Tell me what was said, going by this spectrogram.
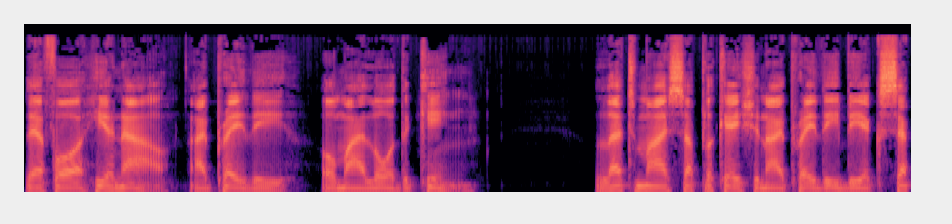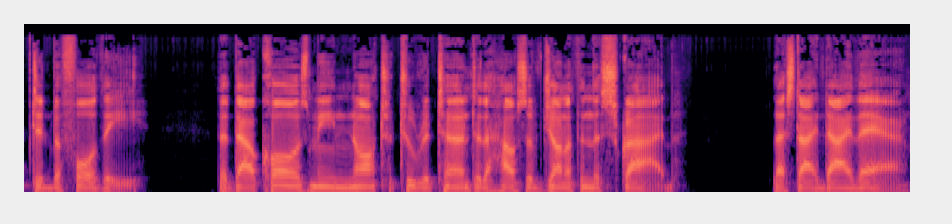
Therefore hear now, I pray thee, O my lord the king. Let my supplication, I pray thee, be accepted before thee, that thou cause me not to return to the house of Jonathan the scribe, lest I die there.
